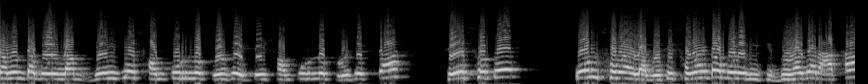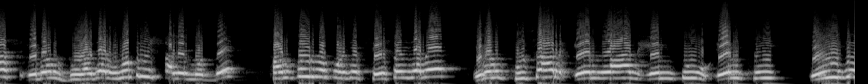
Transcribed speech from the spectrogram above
যেমনটা বললাম যে এই যে সম্পূর্ণ প্রজেক্ট এই সম্পূর্ণ প্রজেক্টটা শেষ হতে কোন সময় লাগবে সেই সময়টাও বলে দুহাজার আঠাশ এবং দুহাজার উনত্রিশ সালের মধ্যে সম্পূর্ণ প্রজেক্ট শেষ হয়ে যাবে এবং খুশার M one M two M three এই যে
